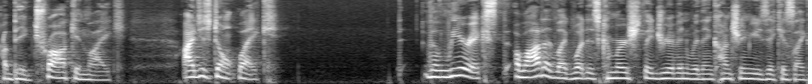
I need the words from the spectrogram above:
a big truck and like I just don't like the lyrics a lot of like what is commercially driven within country music is like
